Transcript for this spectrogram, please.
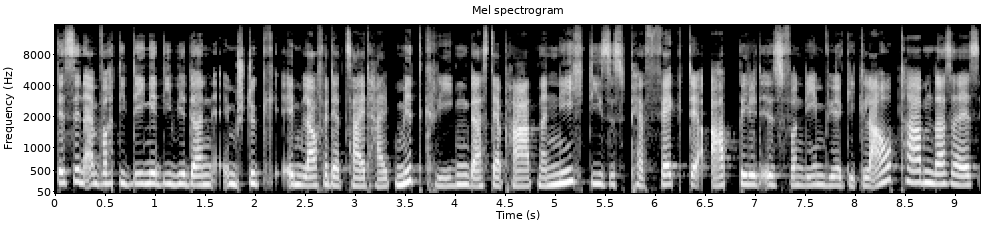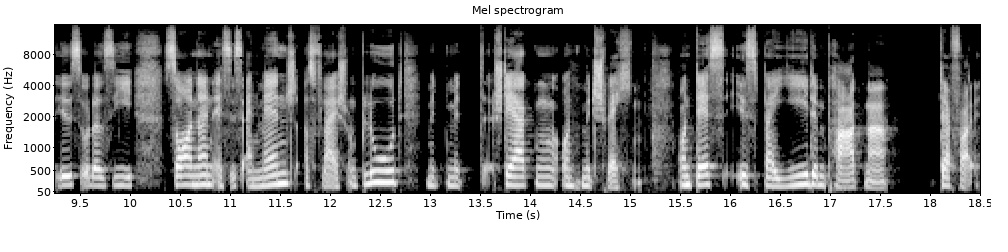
das sind einfach die Dinge, die wir dann im Stück im Laufe der Zeit halt mitkriegen, dass der Partner nicht dieses perfekte Abbild ist, von dem wir geglaubt haben, dass er es ist oder sie, sondern es ist ein Mensch aus Fleisch und Blut mit, mit Stärken und mit Schwächen. Und und das ist bei jedem Partner der Fall.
